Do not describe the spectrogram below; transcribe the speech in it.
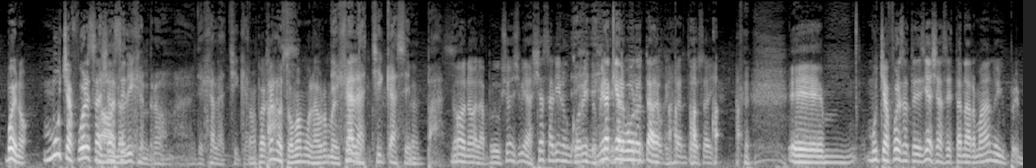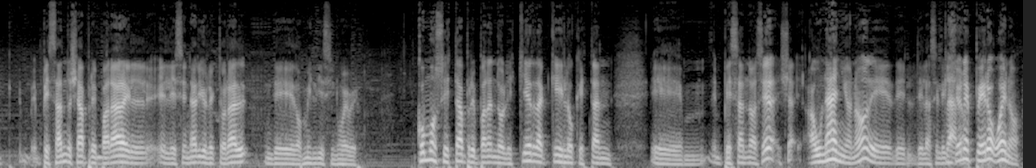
bueno, mucha fuerza No, ya lo se... dije en broma, deja a las chicas No, en acá paz. nos tomamos la broma Deja a las chicas en paz. No, no, la producción, mira, ya salieron corriendo. Mira qué alborotados que están todos ahí. Eh, mucha fuerza, te decía, ya se están armando y empezando ya a preparar el, el escenario electoral de 2019. ¿Cómo se está preparando la izquierda? ¿Qué es lo que están eh, empezando a hacer? Ya a un año ¿no? de, de- de las elecciones, Claro. pero bueno,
